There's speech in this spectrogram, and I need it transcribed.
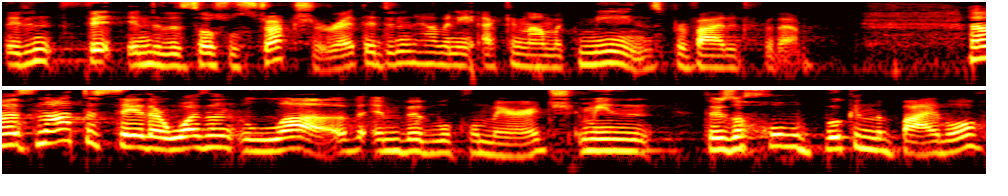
they didn't fit into the social structure, right? They didn't have any economic means provided for them. Now that's not to say there wasn't love in biblical marriage. I mean, there's a whole book in the Bible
